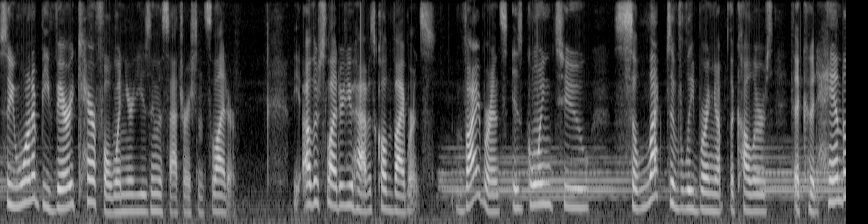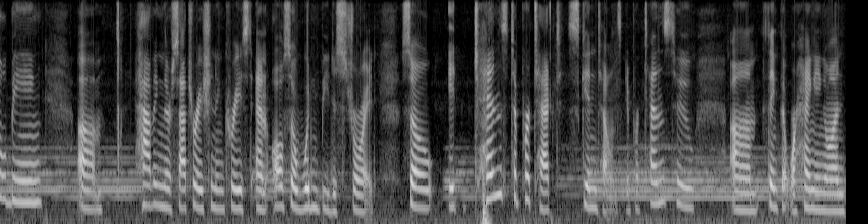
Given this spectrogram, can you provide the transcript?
So you want to be very careful when you're using the saturation slider. The other slider you have is called Vibrance. Vibrance is going to selectively bring up the colors that could handle being um, having their saturation increased and also wouldn't be destroyed. So it tends to protect skin tones. It pretends to um, think that we're hanging on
